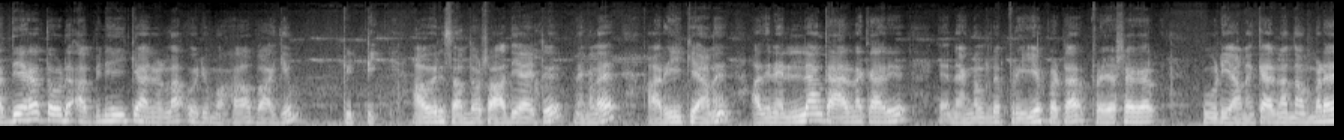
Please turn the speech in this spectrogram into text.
അദ്ദേഹത്തോട് അഭിനയിക്കാനുള്ള ഒരു മഹാഭാഗ്യം കിട്ടി. ആ ഒരു സന്തോഷം ആദ്യമായിട്ട് നിങ്ങളെ അറിയിക്കുകയാണ്. അതിനെല്ലാം കാരണക്കാർ ഞങ്ങളുടെ പ്രിയപ്പെട്ട പ്രേക്ഷകർ കൂടിയാണ്. കാരണം നമ്മുടെ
